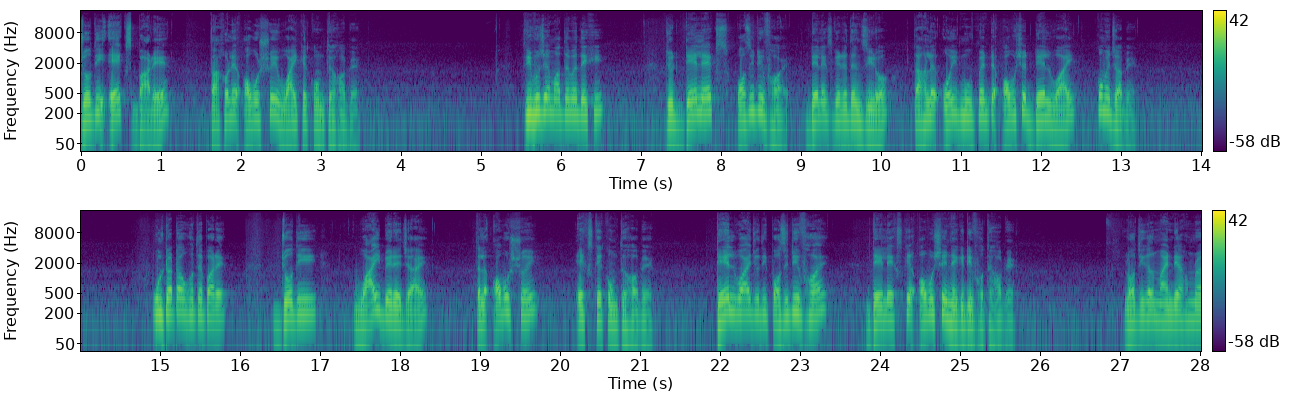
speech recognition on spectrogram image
যদি এক্স বাড়ে, তাহলে অবশ্যই ওয়াইকে কমতে হবে। ত্রিভুজের মাধ্যমে দেখি। যদি ডেল এক্স পজিটিভ হয় del X greater than zero তাহলে ওই মুভমেন্টে অবশ্যই ডেল ওয়াই কমে যাবে। উল্টাটাও হতে পারে। যদি ওয়াই বেড়ে যায়, তাহলে অবশ্যই এক্সকে কমতে হবে। ডেল ওয়াই যদি পজিটিভ হয় ডেল এক্সকে অবশ্যই নেগেটিভ হতে হবে। লজিক্যাল মাইন্ডে আমরা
